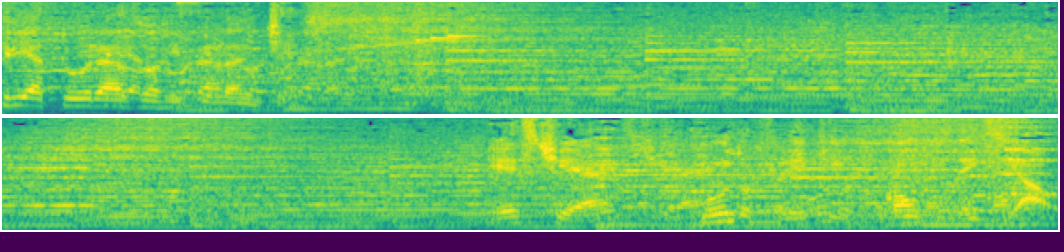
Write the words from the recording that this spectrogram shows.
Criaturas horripilantes. Este é Mundo Freak Confidencial.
